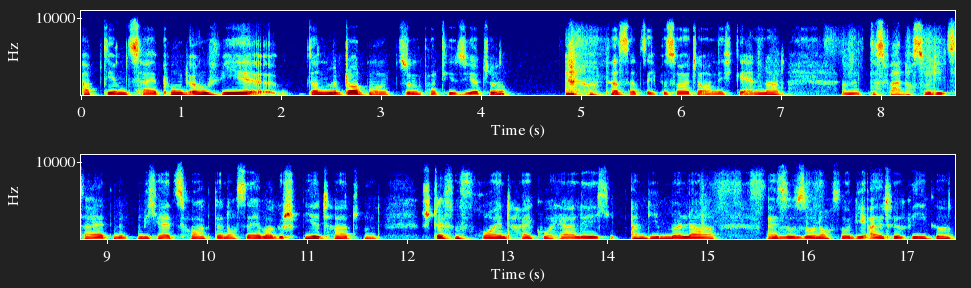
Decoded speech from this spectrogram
ab dem Zeitpunkt irgendwie äh, dann mit Dortmund sympathisierte. Das hat sich bis heute auch nicht geändert. Ähm, das war noch so die Zeit mit Michael Zorg, der noch selber gespielt hat und Steffen Freund, Heiko Herrlich, Andi Möller, also so noch so die alte Riege.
